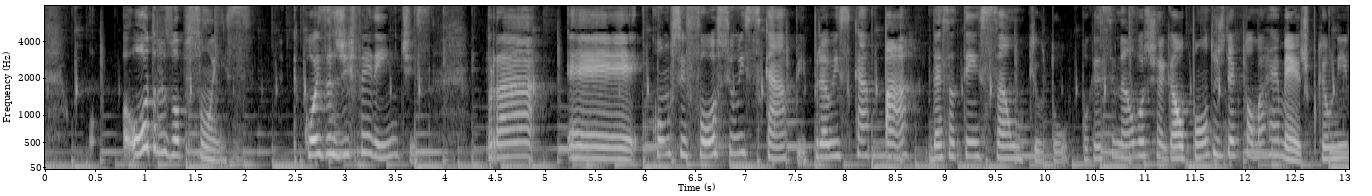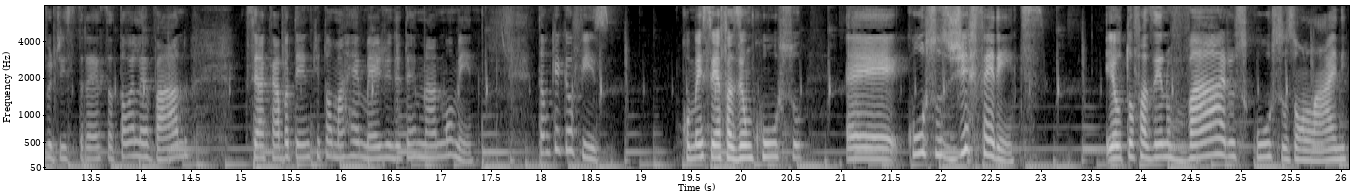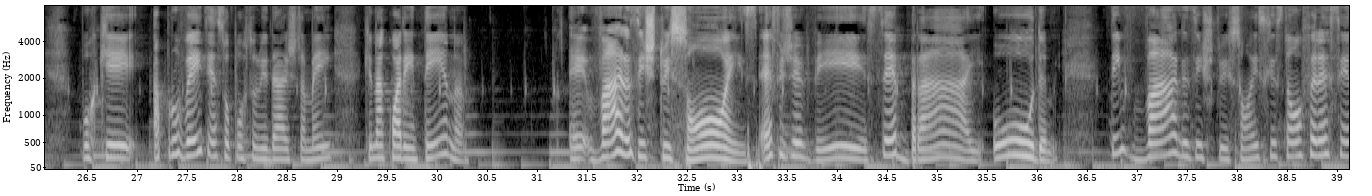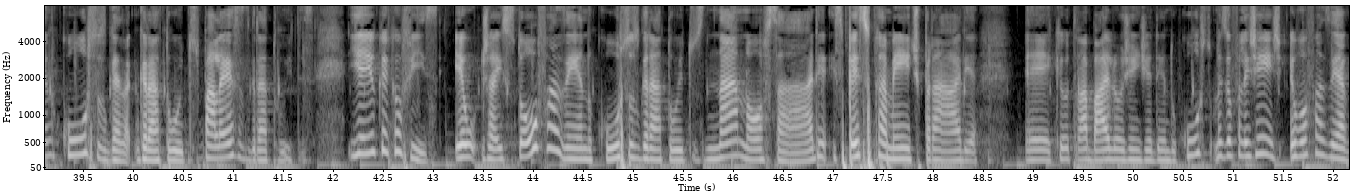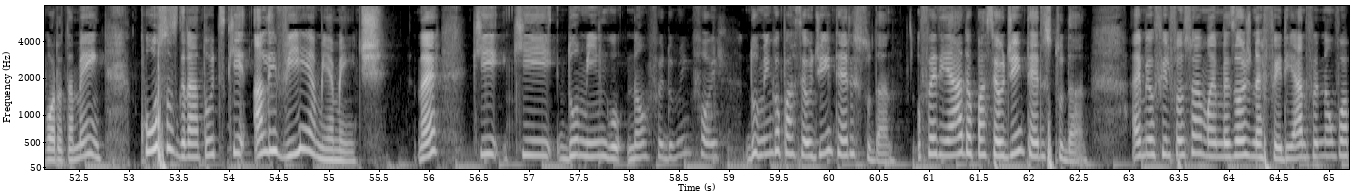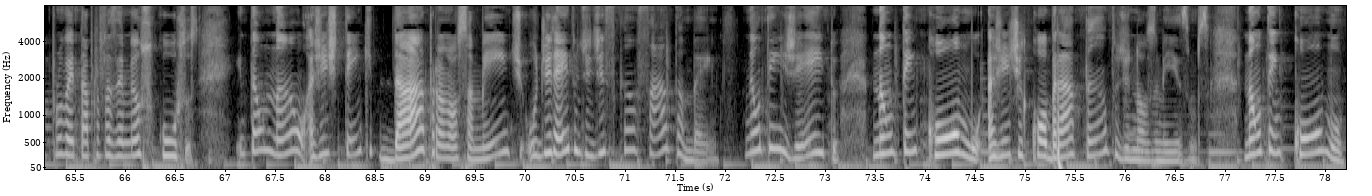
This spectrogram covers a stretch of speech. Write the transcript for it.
outras opções, coisas diferentes para é, como se fosse um escape, para eu escapar dessa tensão que eu tô, porque senão eu vou chegar ao ponto de ter que tomar remédio, porque o nível de estresse está tão elevado você acaba tendo que tomar remédio em determinado momento. Então, o que, que eu fiz? Comecei a fazer um curso, é, cursos diferentes. Eu estou fazendo vários cursos online, porque aproveitem essa oportunidade também, que na quarentena é, várias instituições, FGV, Sebrae, Udemy, tem várias instituições que estão oferecendo cursos gratuitos, palestras gratuitas. E aí o que, que eu fiz? Eu já estou fazendo cursos gratuitos na nossa área, especificamente para a área é, que eu trabalho hoje em dia dentro do curso, mas eu falei, gente, eu vou fazer agora também cursos gratuitos que aliviem a minha mente né? Que, que domingo, não foi domingo, foi. Domingo eu passei o dia inteiro estudando. O feriado eu passei o dia inteiro estudando. Aí meu filho falou assim: mãe, mas hoje não é feriado? Eu falei: não, vou aproveitar para fazer meus cursos. Então, não, a gente tem que dar para nossa mente o direito de descansar também. Não tem jeito, não tem como a gente cobrar tanto de nós mesmos. Não tem como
